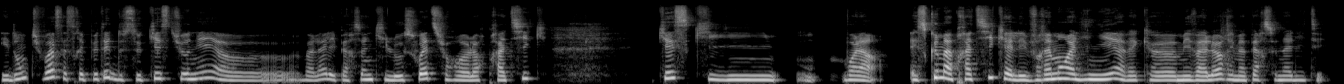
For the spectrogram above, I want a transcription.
Et donc, tu vois, ça serait peut-être de se questionner, euh, voilà, les personnes qui le souhaitent sur euh, leur pratique. Qu'est-ce qui, voilà, est-ce que ma pratique, elle est vraiment alignée avec mes valeurs et ma personnalité?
